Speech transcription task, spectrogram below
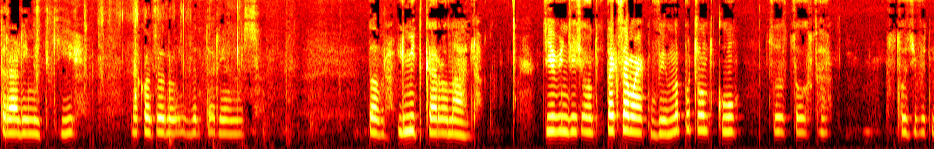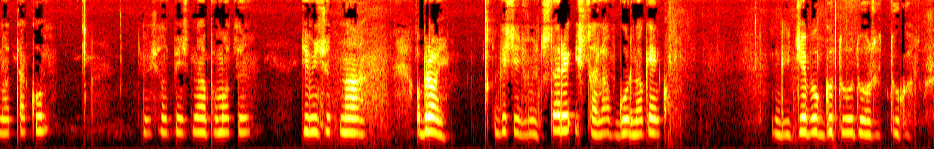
Teraz limitki. Na końcu będą inwentarium jest. Dobra, limitka Ronalda. 90, tak samo jak mówiłem na początku. Co, co chcę? 109 na ataku. 95 na pomocy. 90 na obronie. 294 i strzela w górne okienko. Gdzie by go tu odłożyć? Tu go odłożę.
